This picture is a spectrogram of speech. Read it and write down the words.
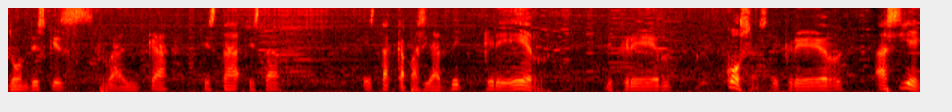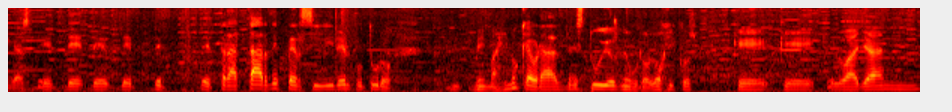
dónde es que radica esta, esta, esta capacidad de creer, de creer cosas, de creer a ciegas, de, de, tratar de percibir el futuro. Me imagino que habrá estudios neurológicos que, lo hayan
